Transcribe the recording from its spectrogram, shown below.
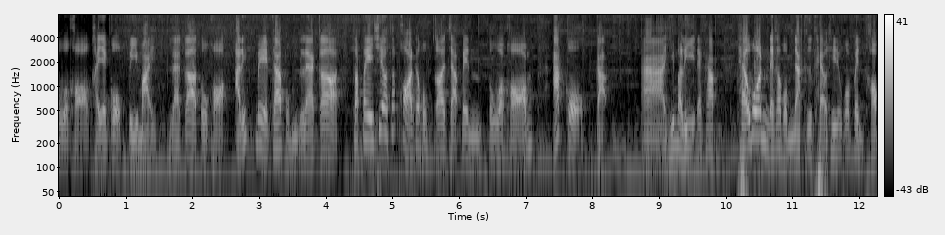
ตัวของคายโกะปีใหม่ และก็ตัวของอาริสเมดครับผมและก็สเปเชียลซัพพอร์ตครับผมก็จะเป็นตัวของอาโกะกับอาฮิมารินะครับ ถวบนนะครับผมนะคือแถวที่เรียกว่าเป็นท็อป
